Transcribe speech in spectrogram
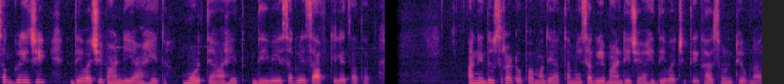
सगळी जी देवाची भांडी आहेत मूर्त्या आहेत दिवे सगळे साफ केले जातात. आणि दुसऱ्या टोपामध्ये आता मी सगळी भांडी जी आहे देवाची ती घासून ठेवणार.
